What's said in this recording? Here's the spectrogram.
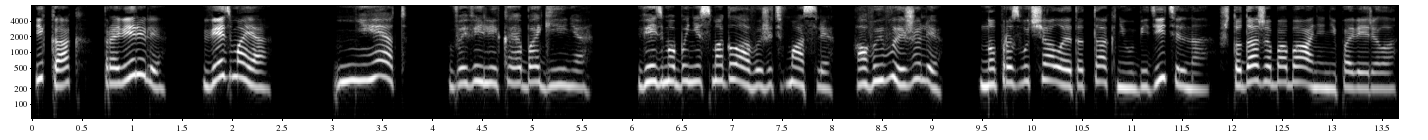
«И как? Проверили? Ведьма я?» «Нет, вы великая богиня. Ведьма бы не смогла выжить в масле, а вы выжили». Но прозвучало это так неубедительно, что даже баба Аня не поверила.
